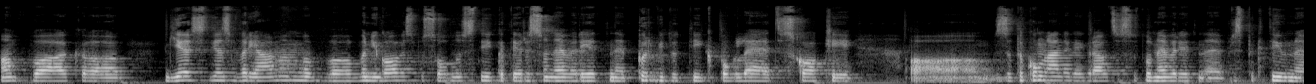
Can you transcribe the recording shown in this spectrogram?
ampak uh, jaz, jaz verjamem v, v njegove sposobnosti, katere so neverjetne, prvi dotik, pogled, skoki. Uh, za tako mladega igralca so to neverjetne perspektivne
